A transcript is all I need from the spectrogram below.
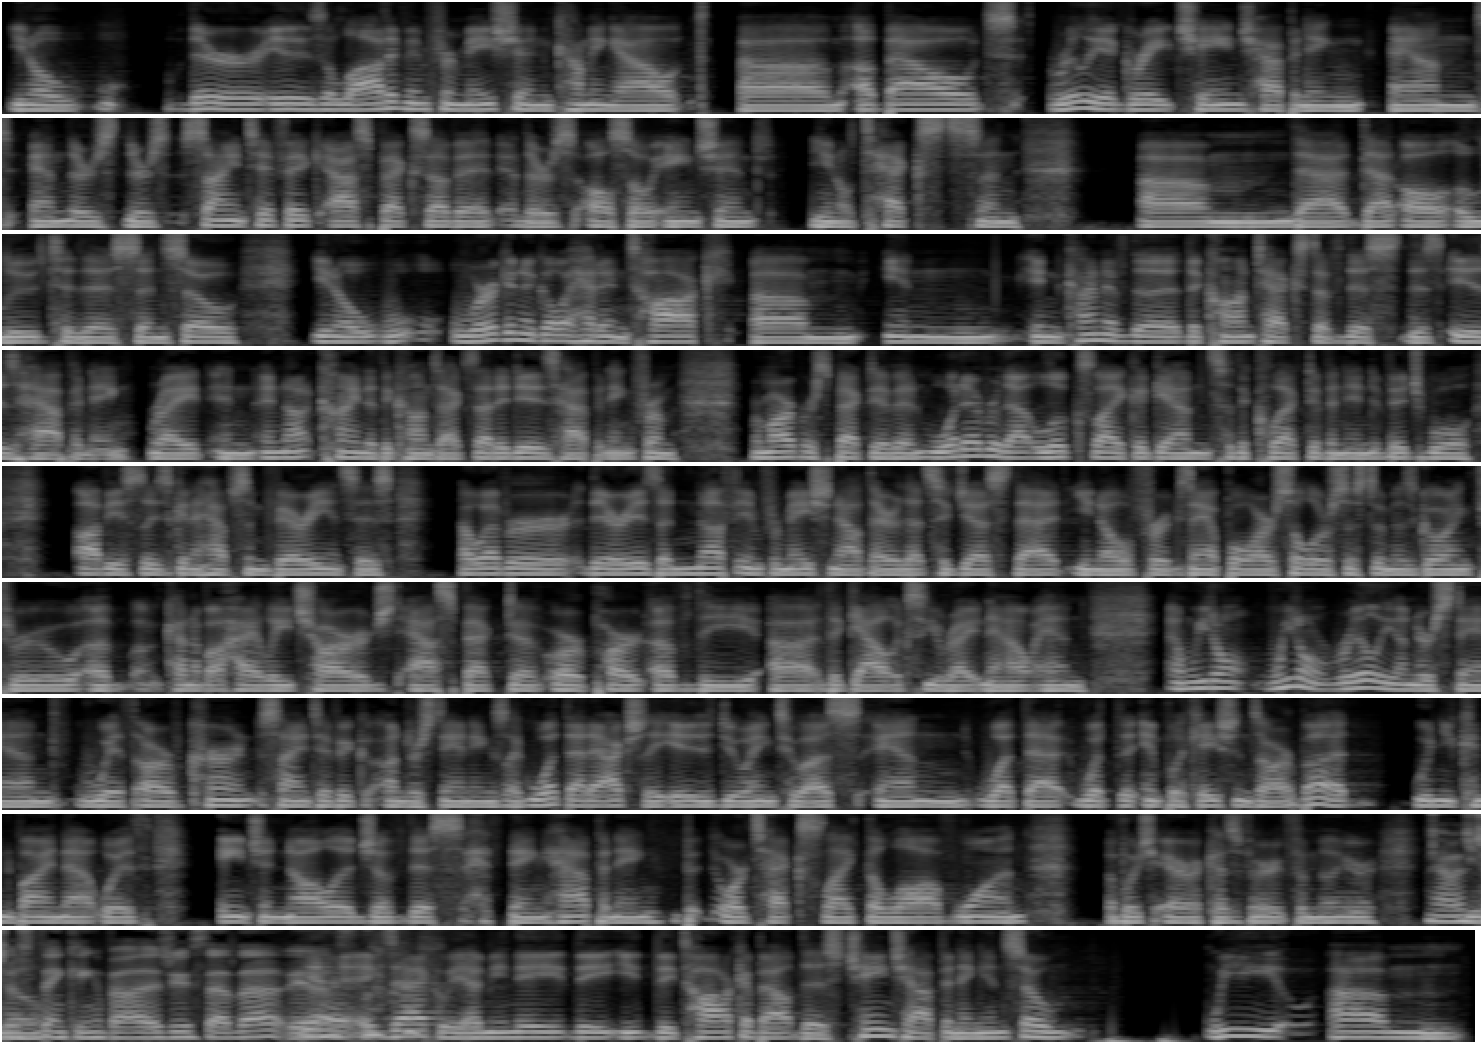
you know there is a lot of information coming out um, about really a great change happening, and and there's there's scientific aspects of it, and there's also ancient you know texts and um, that that all allude to this. And so, you know, w- we're going to go ahead and talk um, in in kind of the the context of this this is happening, right? And and not kind of the context that it is happening from from our perspective, and whatever that looks like again to the collective and individual obviously is going to have some variances. However, there is enough information out there that suggests that, you know, for example, our solar system is going through a, a kind of a highly charged aspect of or part of the uh, the galaxy right now, and and we don't we don't really understand with our current scientific understandings like what that actually is doing to us and what that what the implications are. But when you combine that with ancient knowledge of this thing happening, or texts like the Law of One, of which Erica is very familiar. I was just know. thinking about as you said that. Yes. Yeah, exactly. I mean, they they they talk about this change happening, and so we um,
